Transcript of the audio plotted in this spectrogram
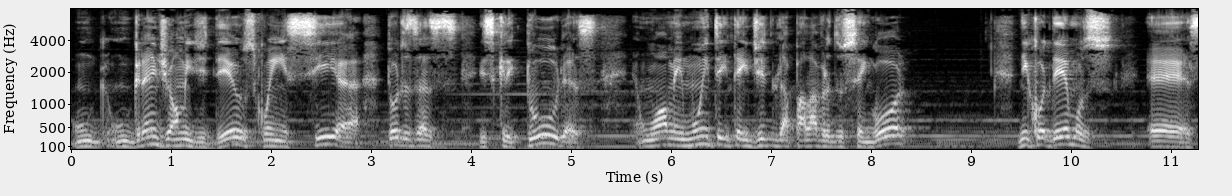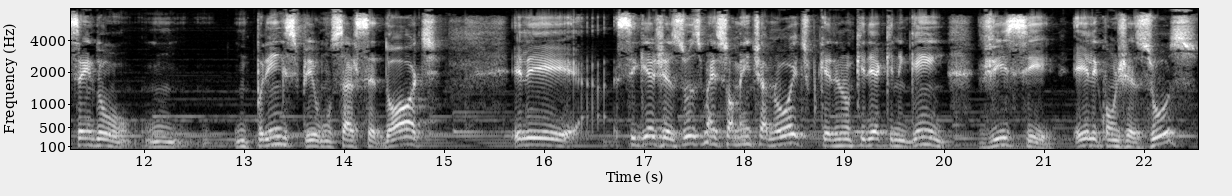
um, um grande homem de Deus, conhecia todas as escrituras, um homem muito entendido da palavra do Senhor. Nicodemos é, sendo um, um príncipe, um sacerdote, ele seguia Jesus, mas somente à noite, porque ele não queria que ninguém visse ele com Jesus.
